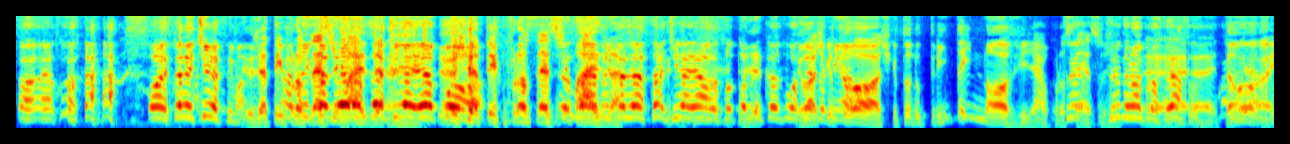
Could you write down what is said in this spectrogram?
Ô, excelentíssima! Eu já tenho É processo demais. Sadia aí, pô! Eu já tenho processo Eu sou demais. é brincadeira sadia aí, eu só tô brincando com você, eu acho que eu tô, acho que tô no 39 já, o processo. já. 39 processo? É, é, Qual então, é?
